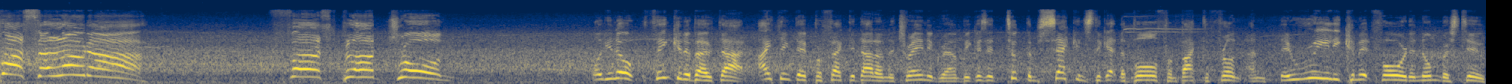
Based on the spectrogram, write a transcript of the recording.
Barcelona! First blood drawn. Well, you know, thinking about that, I think they perfected that on the training ground because it took them seconds to get the ball from back to front, and they really commit forward in numbers too.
